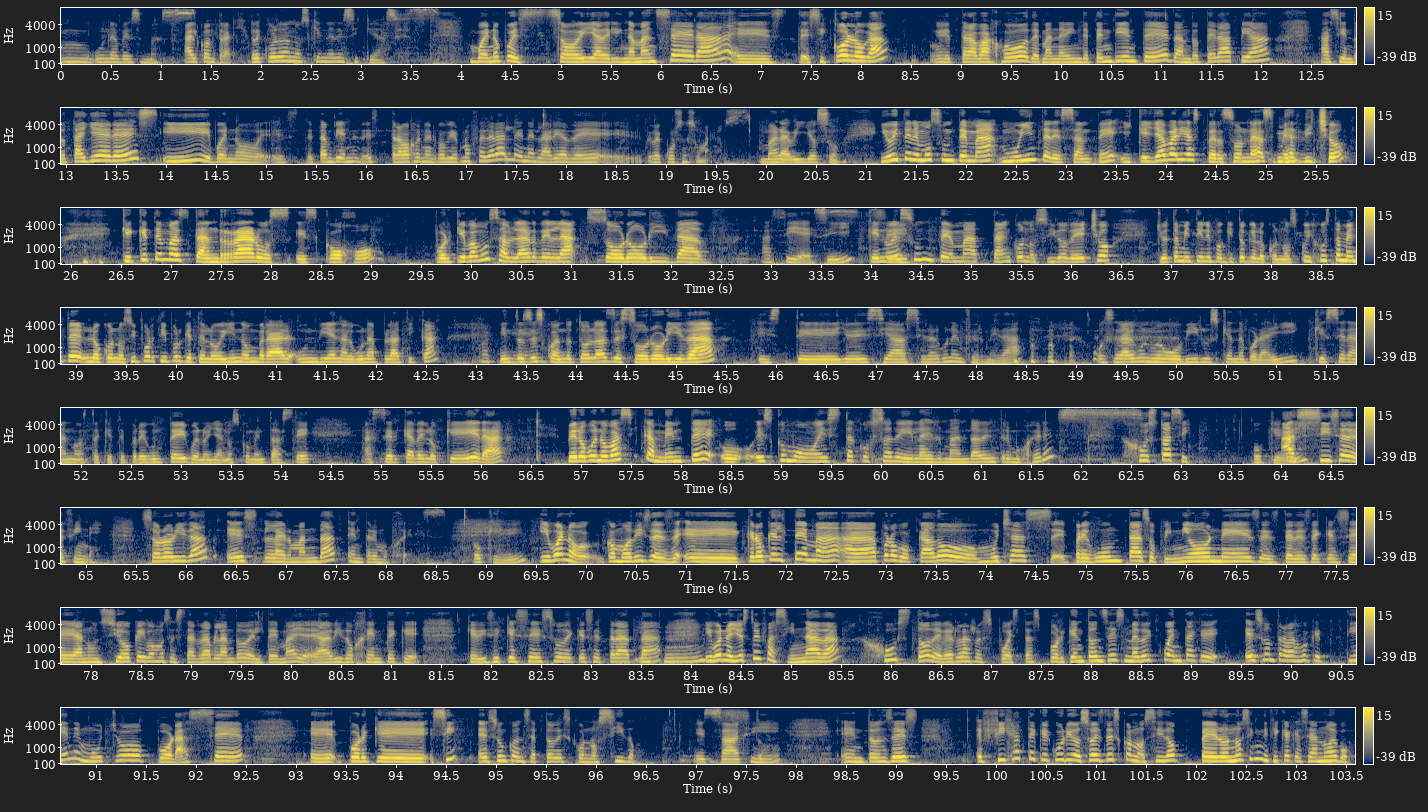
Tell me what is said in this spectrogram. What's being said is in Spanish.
Mm, una vez más. Al contrario. Recuérdanos quién eres y qué haces. Bueno, pues soy Adelina Mancera, este, psicóloga. Eh, trabajo de manera independiente, dando terapia, haciendo talleres y bueno, este, también es- trabajo en el gobierno federal en el área de eh, recursos humanos. Maravilloso. Y hoy tenemos un tema muy interesante y que ya varias personas me han dicho que qué temas tan raros escojo, porque vamos a hablar de la sororidad, Así es. ¿sí? Que no Sí. es un tema tan conocido. De hecho, yo también tiene poquito que lo conozco y justamente lo conocí por ti porque te lo oí nombrar un día en alguna plática. Entonces, cuando tú hablas de sororidad, este, yo decía, ¿será alguna enfermedad? ¿O será algún nuevo virus que anda por ahí? ¿Qué será? No? Hasta que te pregunté y bueno, ya nos comentaste acerca de lo que era. Pero bueno, básicamente o, es como esta cosa de la hermandad entre mujeres. Justo así. Ok. Así se define. Sororidad es la hermandad entre mujeres. Ok. Y bueno, como dices, eh, creo que el tema ha provocado muchas eh, preguntas, opiniones, este, desde que se anunció que íbamos a estar hablando del tema, ha habido gente que, que dice, ¿qué es eso? ¿De qué se trata? Y bueno, yo estoy fascinada justo de ver las respuestas, porque entonces me doy cuenta que es un trabajo que tiene mucho por hacer, eh, porque sí, es un concepto desconocido. Exacto. Sí. Entonces, fíjate qué curioso, es desconocido, pero no significa que sea nuevo.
